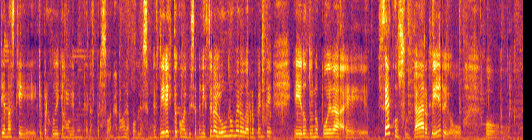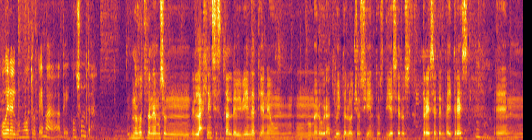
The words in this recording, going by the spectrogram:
temas que, perjudican obviamente a las personas, ¿no? a la población. Es directo con el viceministro, algún número de repente eh, donde uno pueda, eh, sea consultar, ver o ver algún otro tema de consulta. Nosotros tenemos un, la Agencia Estatal de Vivienda tiene un, número gratuito, el 810-0373, em,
